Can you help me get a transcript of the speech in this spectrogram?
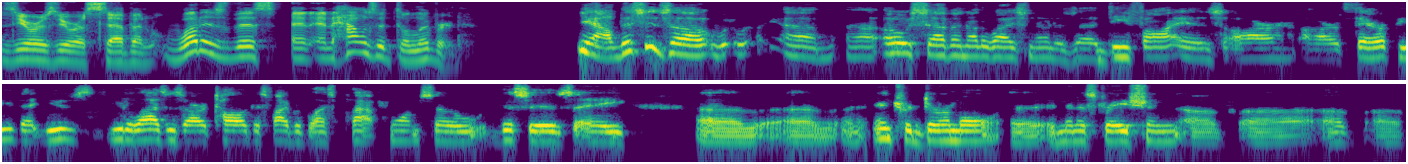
007. What is this and, and how is it delivered? Yeah, this is uh, um, uh, 07, otherwise known as uh, D-Fi, is our, our therapy that use, utilizes our autologous fibroblast platform. So this is a uh, uh, an intradermal uh, administration of, uh, of, of,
